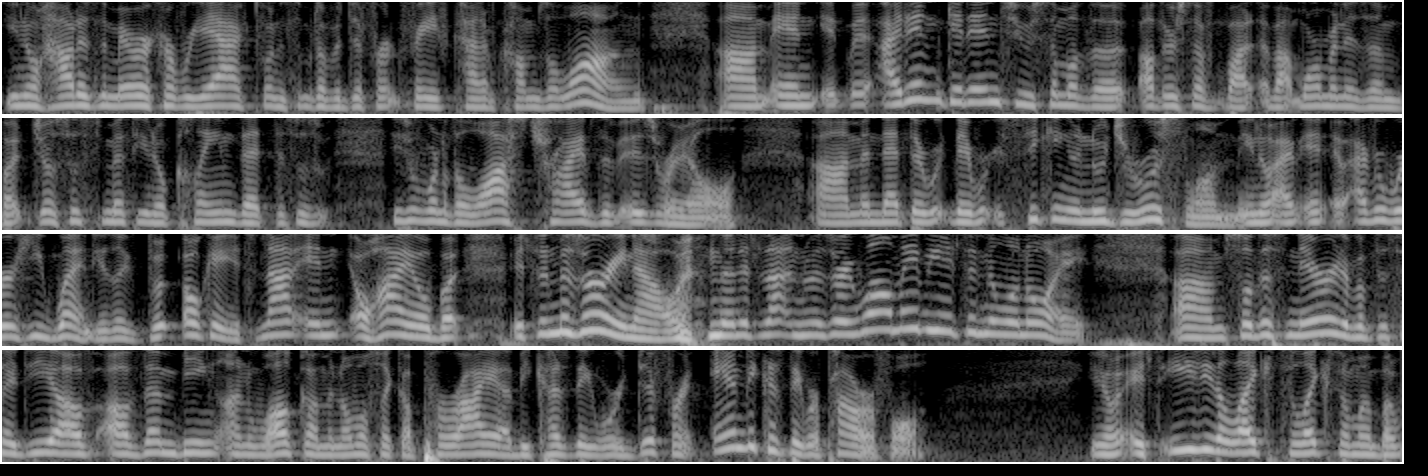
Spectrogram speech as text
you know how does America react when someone of a different faith kind of comes along? Um, and it, I didn't get into some of the other stuff about, about Mormonism, but Joseph Smith, you know, claimed that this was these were one of the lost tribes of Israel, um, and that they were, they were seeking a new Jerusalem. You know, I- I- everywhere he went, he's like, okay, it's not in Ohio, but it's in Missouri now, and then it's not in Missouri. Well, maybe it's in Illinois. Um, so this narrative of this idea of, of them being unwelcome and almost like a pariah because they were different and because they were powerful. You know, it's easy to like to like someone, but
